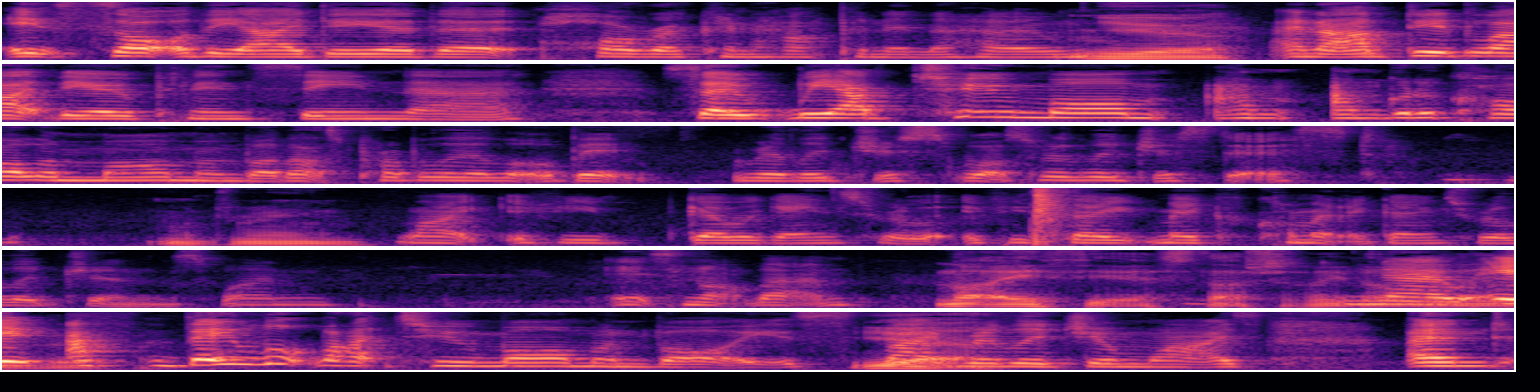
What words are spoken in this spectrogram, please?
it's sort of the idea that horror can happen in the home Yeah. and I did like the opening scene there. So we had two more. I'm I'm gonna call them Mormon, but that's probably a little bit religious. What's religiousist? What do you mean? Like if you go against if you say make a comment against religions when it's not them. Not atheists. That's just what you don't No, it I, they look like two Mormon boys, like religion wise, and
